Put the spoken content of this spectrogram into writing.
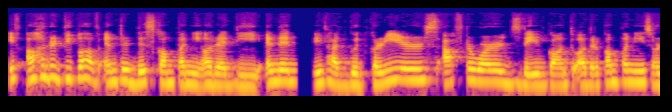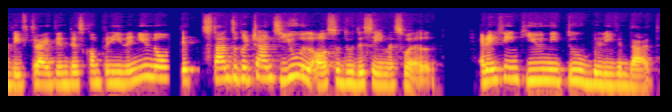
if 100 people have entered this company already and then they've had good careers afterwards, they've gone to other companies or they've thrived in this company, then you know it stands a good chance you will also do the same as well. And I think you need to believe in that.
